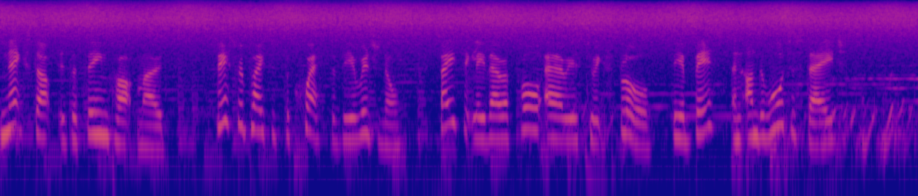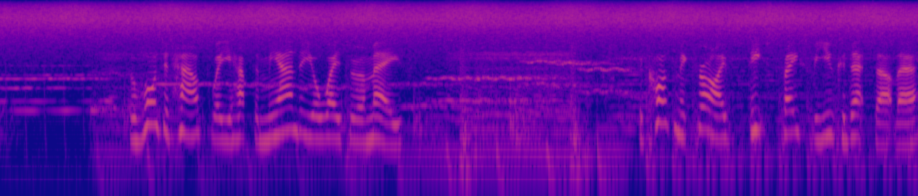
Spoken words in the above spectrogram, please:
Next up is the theme park mode. This replaces the quest of the original. Basically, there are four areas to explore. The Abyss, an underwater stage, the Haunted House, where you have to meander your way through a maze, Cosmic Drive, deep space for you cadets out there,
